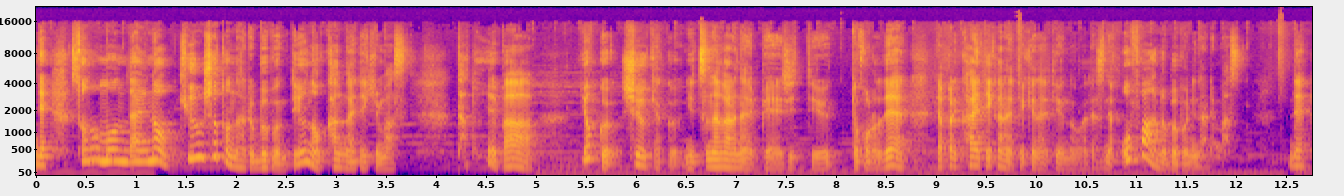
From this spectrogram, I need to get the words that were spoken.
で、その問題の急所となる部分っていうのを考えていきます。例えば、よく集客につながらないページっていうところでやっぱり変えていかないといけないっていうのがですね、オファーの部分になります。で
